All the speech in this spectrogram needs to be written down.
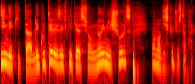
inéquitable. Écoutez les explications de Noémie Schulz et on en discute juste après.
